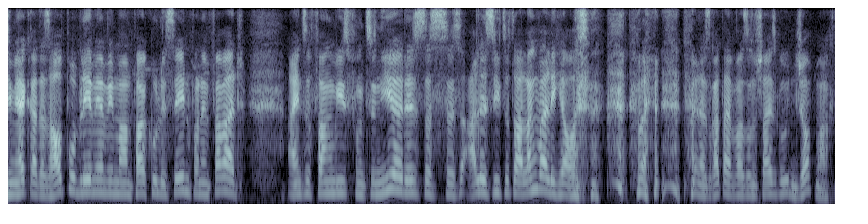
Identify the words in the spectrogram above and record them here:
Ich merke gerade das Hauptproblem, irgendwie mal ein paar coole Szenen von dem Fahrrad einzufangen, wie es funktioniert, ist, dass das alles sieht total langweilig aus, weil, weil, das Rad einfach so einen scheiß guten Job macht.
